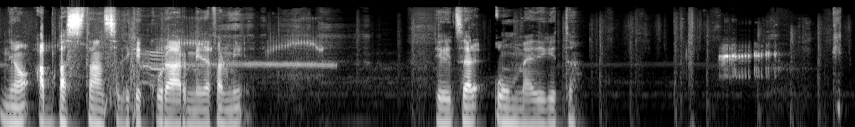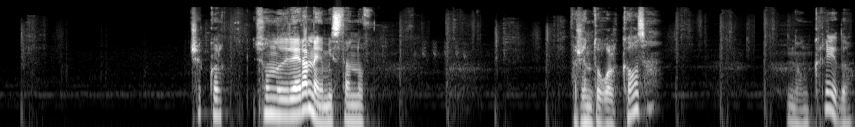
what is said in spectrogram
Ne ho abbastanza di che curarmi da farmi utilizzare un medikit. Che... C'è qual... Ci sono delle rane che mi stanno... Facendo qualcosa? Non credo.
